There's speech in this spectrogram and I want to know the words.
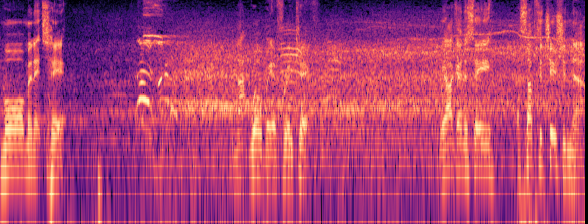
more minutes here. And that will be a free kick. We are going to see a substitution now.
